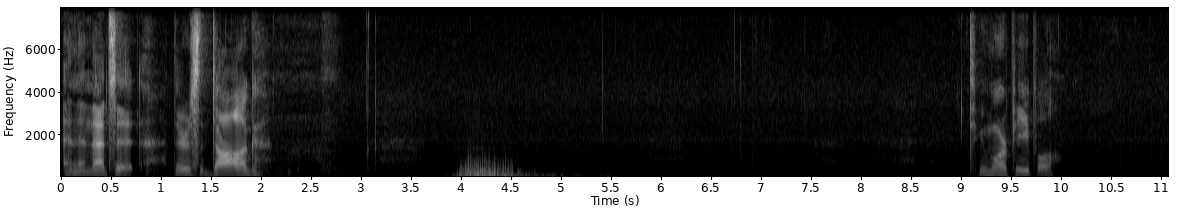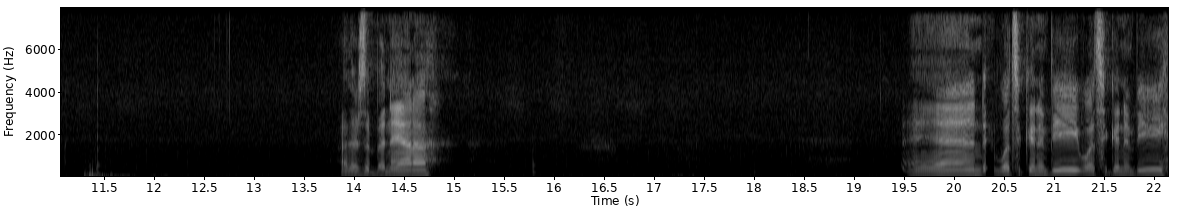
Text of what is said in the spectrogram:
and then that's it. There's the dog. Two more people. Oh, there's a banana. And what's it going to be? What's it going to be?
